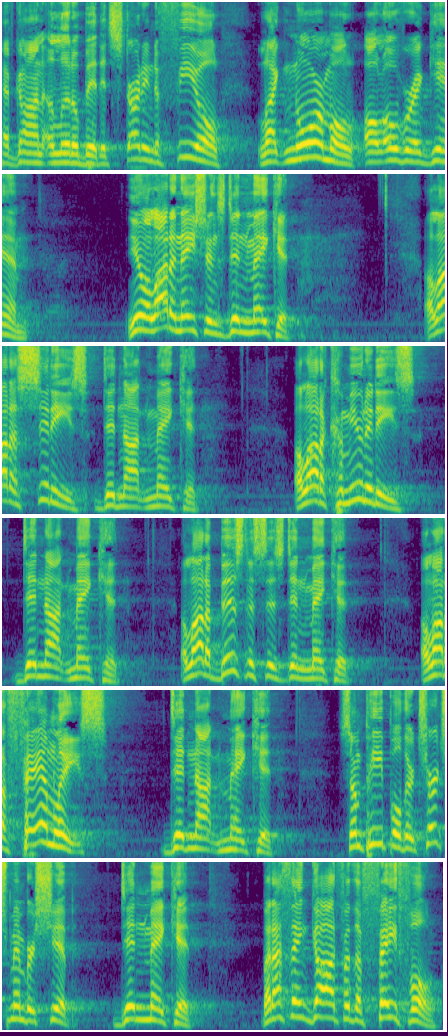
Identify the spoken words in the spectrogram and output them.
have gone a little bit. It's starting to feel like normal all over again. You know, a lot of nations didn't make it. A lot of cities did not make it. A lot of communities did not make it. A lot of businesses didn't make it. A lot of families did not make it. Some people, their church membership didn't make it. But I thank God for the faithful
